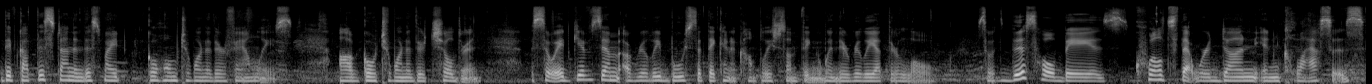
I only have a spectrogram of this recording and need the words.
they've got this done and this might go home to one of their families, uh, go to one of their children. So it gives them a really boost that they can accomplish something when they're really at their low. So this whole bay is quilts that were done in classes.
